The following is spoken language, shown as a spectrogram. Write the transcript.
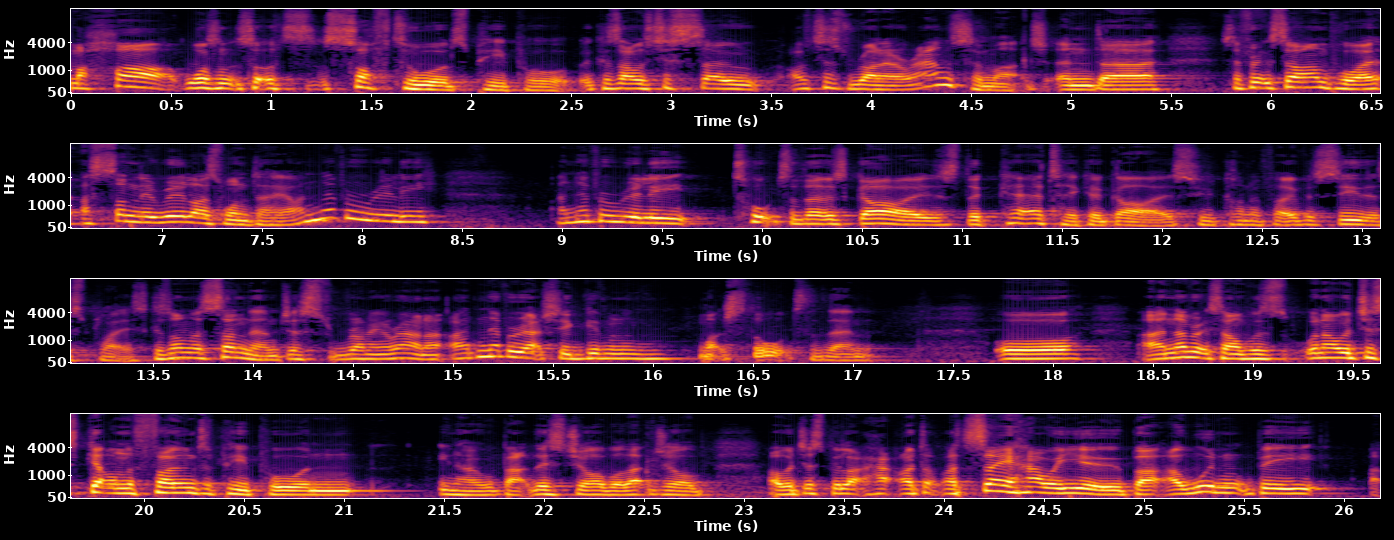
My heart wasn't sort of soft towards people because I was just so. I was just running around so much. And uh, so, for example, I, I suddenly realised one day I never really. I never really talked to those guys, the caretaker guys who kind of oversee this place, because on a Sunday I'm just running around. I'd never actually given much thought to them. Or another example is when I would just get on the phone to people and, you know, about this job or that job, I would just be like, I'd say, How are you? But I wouldn't be, I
